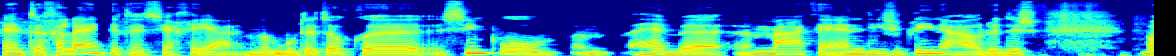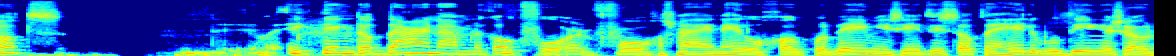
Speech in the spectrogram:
En tegelijkertijd zeggen, ja, we moeten het ook uh, simpel hebben, maken en discipline houden. Dus wat, ik denk dat daar namelijk ook voor, volgens mij een heel groot probleem in zit, is dat een heleboel dingen zo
